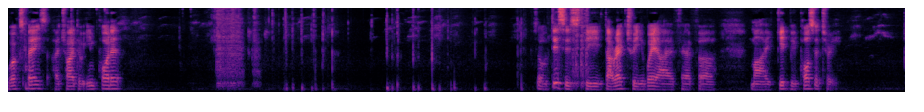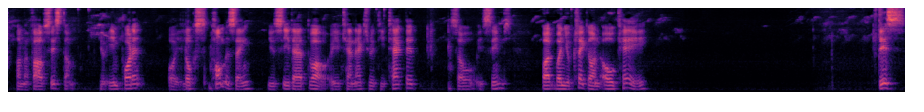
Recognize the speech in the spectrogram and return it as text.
workspace, I try to import it. So this is the directory where I have uh, my Git repository on my file system. You import it, or it looks promising, you see that, well, you can actually detect it, so it seems. But when you click on OK, this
